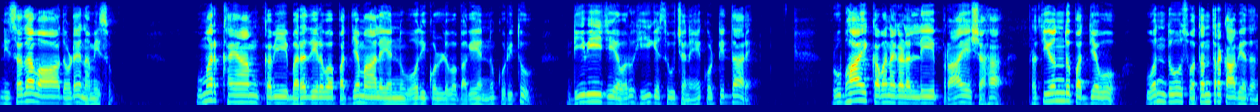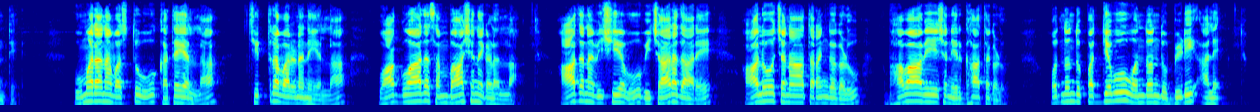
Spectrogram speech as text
ನಿಸದವಾದೊಡೆ ನಮಿಸು. ಉಮರ್ ಖಯಾಂ ಕವಿ ಬರೆದಿರುವ ಪದ್ಯಮಾಲೆಯನ್ನು ಓದಿಕೊಳ್ಳುವ ಬಗೆಯನ್ನು ಕುರಿತು ಡಿ ವಿ ಜಿಯವರು ಹೀಗೆ ಸೂಚನೆ ಕೊಟ್ಟಿದ್ದಾರೆ. ರುಬಾಯ್ ಕವನಗಳಲ್ಲಿ ಪ್ರಾಯಶಃ ಪ್ರತಿಯೊಂದು ಪದ್ಯವೂ ಒಂದು ಸ್ವತಂತ್ರ ಕಾವ್ಯದಂತೆ. ಉಮರನ ವಸ್ತುವು ಕಥೆಯಲ್ಲ, ಚಿತ್ರವರ್ಣನೆಯಲ್ಲ, ವಾಗ್ವಾದ ಸಂಭಾಷಣೆಗಳಲ್ಲ. ಆತನ ವಿಷಯವು ವಿಚಾರಧಾರೆ, ಆಲೋಚನಾ ತರಂಗಗಳು ಭಾವಾವೇಶ ನಿರ್ಘಾತಗಳು. ಒಂದೊಂದು ಪದ್ಯವೂ ಒಂದೊಂದು ಬಿಡಿ ಅಲೆ,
